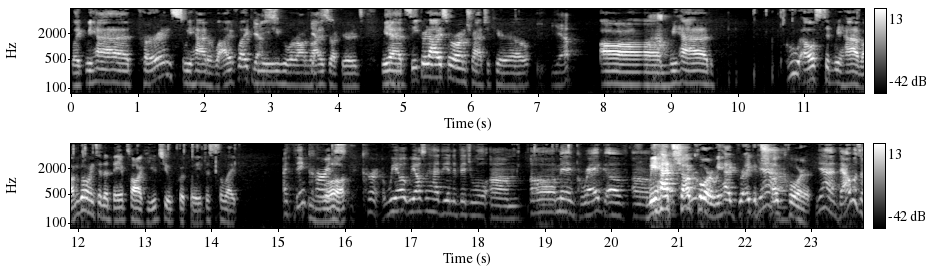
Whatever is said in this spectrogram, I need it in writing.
Like, we had Currents, we had Alive Like Yes. Me, who were on Rise Yes. Records. We had Secret Eyes, who were on Tragic Hero. Yep. Um, we had. Who else did we have? I'm going to the Babe Talk YouTube quickly just to like. I think current. Look. Cur- we we also had the individual. Um, oh man, Greg of. Um, We had Chugcore? We had Greg of Yeah. Chugcore. Yeah, that was a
